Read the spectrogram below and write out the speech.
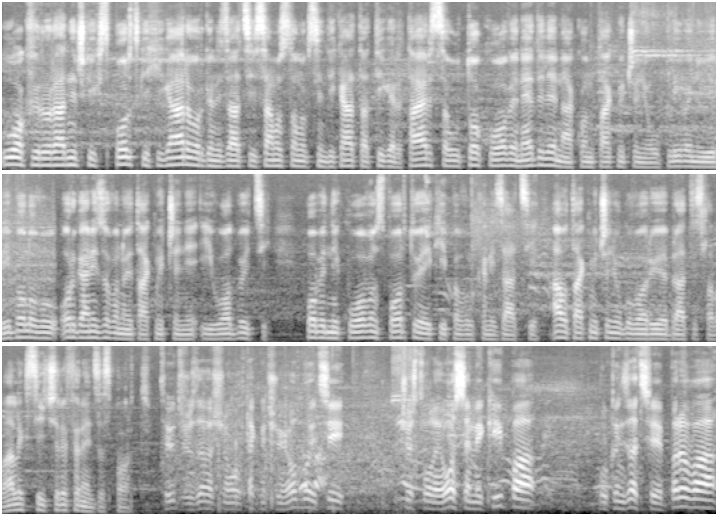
U okviru radničkih sportskih igara u organizaciji samostalnog sindikata Tigar Tiresa u toku ove nedelje, nakon takmičenja u plivanju i ribolovu, organizovano je takmičenje i u odbojci. Pobednik u ovom sportu je ekipa vulkanizacije, a o takmičenju govorio je Bratislav Aleksić, referent za sport. Jutro je završeno takmičenje u odbojci, učestvovalo je osam ekipa, vulkanizacija je prva,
